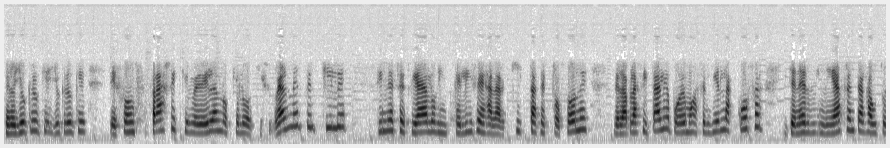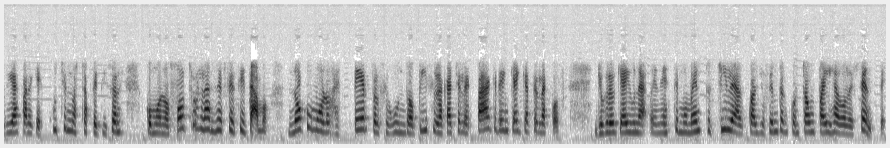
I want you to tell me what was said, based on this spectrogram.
Pero yo creo que yo creo que eh, son frases que revelan lo que, lo que realmente en Chile, sin necesidad de los infelices anarquistas destrozones, de la Plaza Italia podemos hacer bien las cosas y tener dignidad frente a las autoridades para que escuchen nuestras peticiones como nosotros las necesitamos, no como los expertos, el segundo piso la cacha de la espada creen que hay que hacer las cosas. Yo creo que hay una, en este momento Chile, al cual yo siempre he encontrado un país adolescente,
